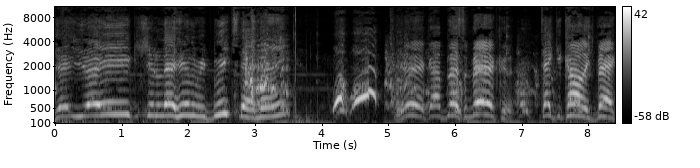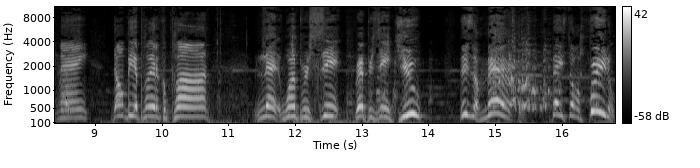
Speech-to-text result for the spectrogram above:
Yeah, yeah. Should have let Hillary bleach that, man. Yeah, God bless America. Take your college back, man. Don't be a political pawn. Let 1% represent you. This is America, based on freedom.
